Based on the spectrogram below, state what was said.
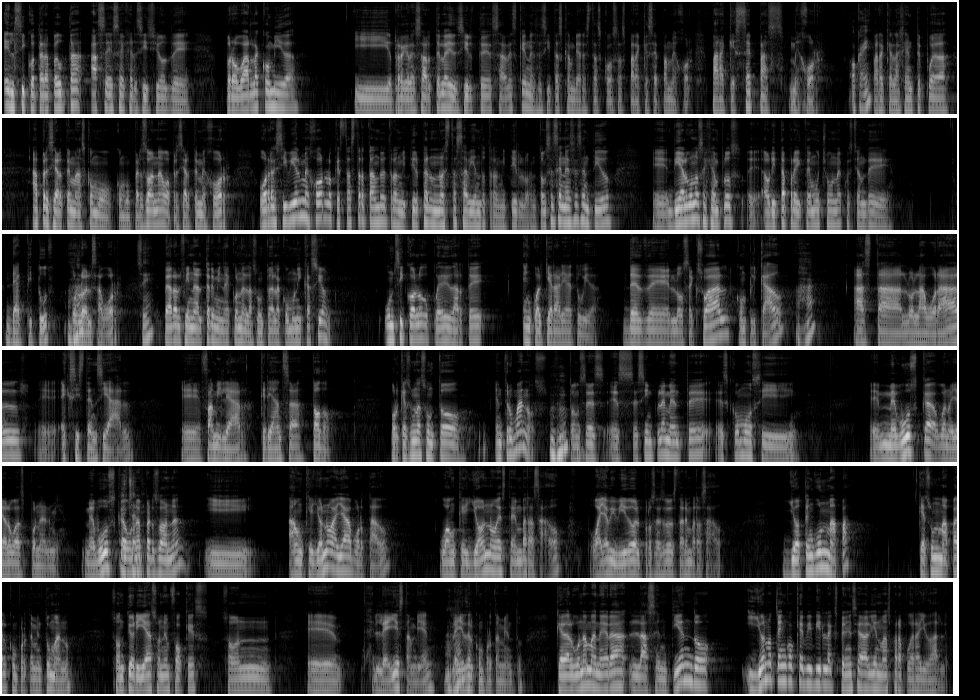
El psicoterapeuta hace ese ejercicio de probar la comida, y regresártela y decirte, sabes que necesitas cambiar estas cosas para que sepa mejor, para que sepas mejor. Ok. Para que la gente pueda apreciarte más como, como persona o apreciarte mejor o recibir mejor lo que estás tratando de transmitir, pero no estás sabiendo transmitirlo. Entonces, en ese sentido, eh, di algunos ejemplos. Eh, ahorita proyecté mucho una cuestión de, de actitud Ajá. por lo del sabor, Sí. pero al final terminé con el asunto de la comunicación un psicólogo puede ayudarte en cualquier área de tu vida. Desde lo sexual, complicado, Ajá. hasta lo laboral, eh, existencial, eh, familiar, crianza, todo. Porque es un asunto entre humanos. Uh -huh. Entonces, es, es, simplemente, es como si eh, me busca, bueno, ya lo vas a poner mí, me busca Échale. una persona y aunque yo no haya abortado, o aunque yo no esté embarazado o haya vivido el proceso de estar embarazado, yo tengo un mapa, que es un mapa del comportamiento humano. Son teorías, son enfoques, son eh, leyes también, Ajá. leyes del comportamiento, que de alguna manera las entiendo y yo no tengo que vivir la experiencia de alguien más para poder ayudarle.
